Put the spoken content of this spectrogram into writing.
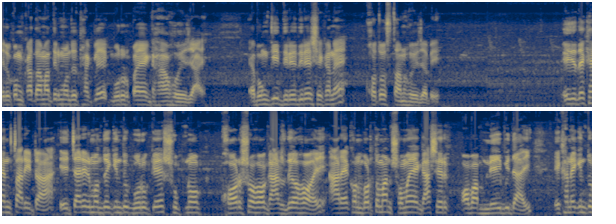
এরকম কাদামাতির মধ্যে থাকলে গরুর পায়ে ঘা হয়ে যায় এবং কি ধীরে ধীরে সেখানে ক্ষতস্থান হয়ে যাবে। এই যে দেখেন চারিটা, এই চারির মধ্যে কিন্তু গরুকে শুকনো খড়সহ ঘাস দেওয়া হয়। আর এখন বর্তমান সময়ে ঘাসের অভাব নেই বিদায়। এখানে কিন্তু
